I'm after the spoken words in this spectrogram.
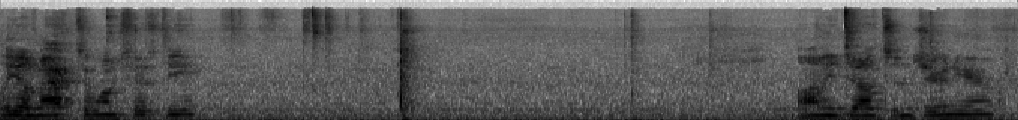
Khalil Mack to 150. Lonnie Johnson Jr.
